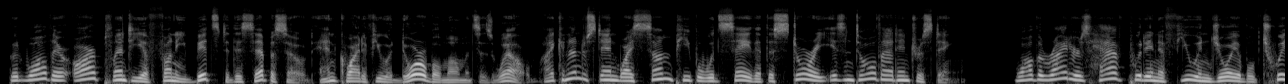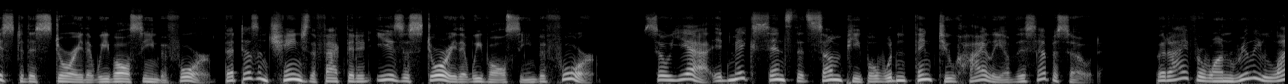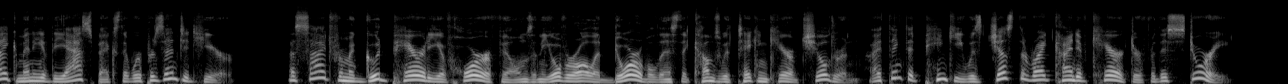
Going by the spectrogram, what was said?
But while there are plenty of funny bits to this episode, and quite a few adorable moments as well, I can understand why some people would say that the story isn't all that interesting. While the writers have put in a few enjoyable twists to this story that we've all seen before, that doesn't change the fact that it is a story that we've all seen before. So, yeah, it makes sense that some people wouldn't think too highly of this episode. But I, for one, really like many of the aspects that were presented here, Aside from a good parody of horror films and the overall adorableness that comes with taking care of children, I think that Pinkie was just the right kind of character for this story.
